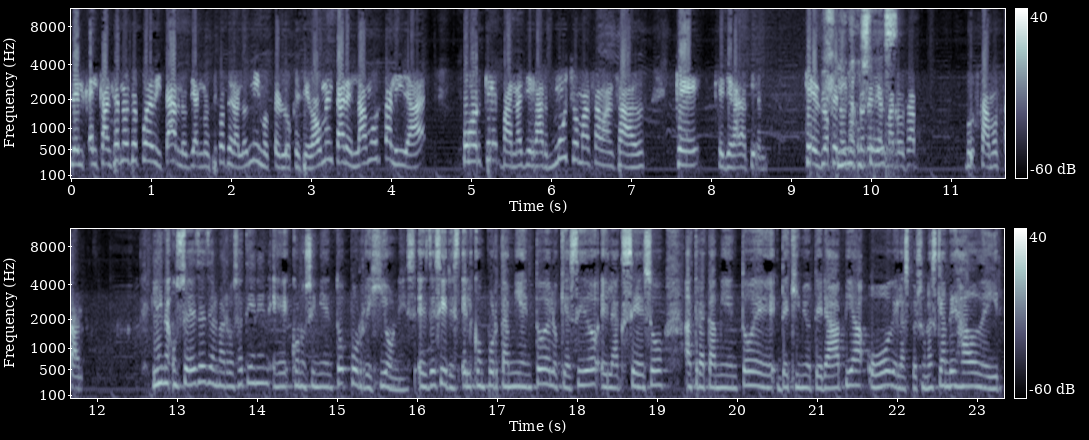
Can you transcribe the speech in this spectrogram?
el, el, cáncer no se puede evitar, los diagnósticos serán los mismos, pero lo que se va a aumentar es la mortalidad porque van a llegar mucho más avanzados que, que llegar a tiempo, que es lo que nosotros Rosa buscamos tanto. Lina, ustedes desde Almarrosa tienen eh, conocimiento por regiones, es decir, es el comportamiento de lo que ha sido el acceso a tratamiento de, quimioterapia o de las personas que han dejado de ir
